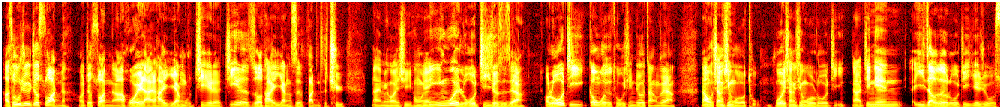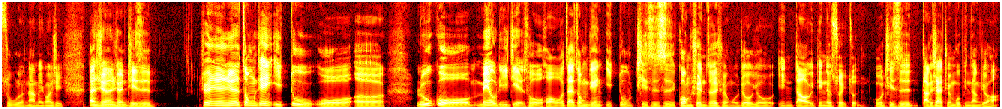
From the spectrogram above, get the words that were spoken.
啊，出去就算了，哦，就算了。啊，回来他一样我接了，接了之后他一样是反着去，那也没关系。我们因为逻辑就是这样，哦，逻辑跟我的图形就长这样。那我相信我的图，不会相信我的逻辑。那今天依照这个逻辑，也许我输了，那没关系。但选择权其实。觉得觉得中间一度我呃，如果没有理解错的话，我在中间一度其实是光选择权我就有赢到一定的水准。我其实当下全部平仓就好。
